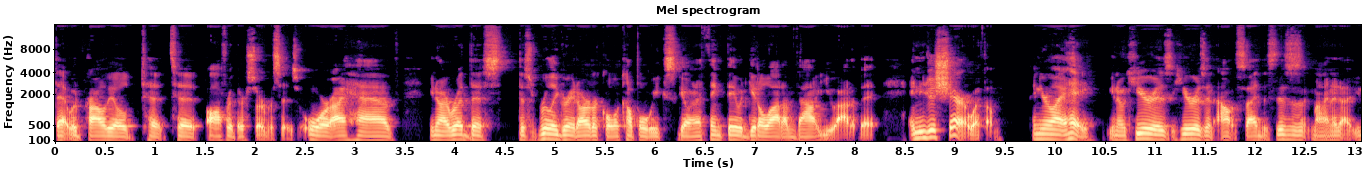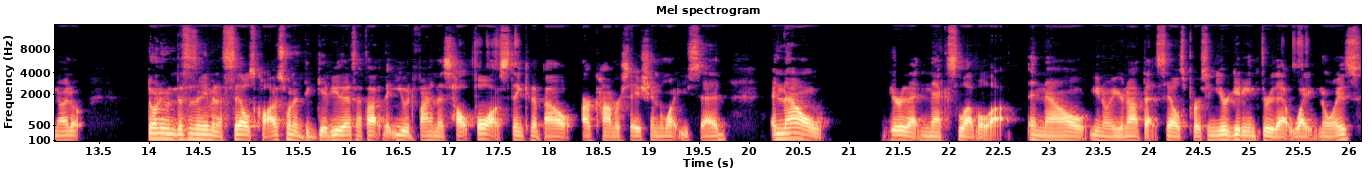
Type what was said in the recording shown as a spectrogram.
that would probably be able to, to offer their services. Or I have, you know, I read this this really great article a couple weeks ago, and I think they would get a lot of value out of it. And you just share it with them. And you're like, hey, you know, here is here is an outside this. This isn't mine. You know, I don't don't even this isn't even a sales call. I just wanted to give you this. I thought that you would find this helpful. I was thinking about our conversation, what you said, and now you're that next level up. And now you know you're not that salesperson. You're getting through that white noise,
